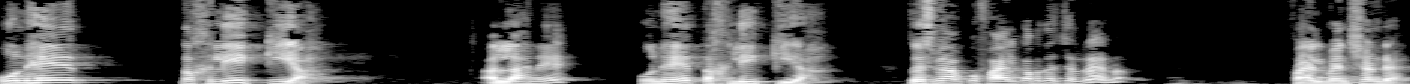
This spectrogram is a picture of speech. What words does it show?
انہیں تخلیق کیا۔ اللہ نے انہیں تخلیق کیا۔ تو اس میں آپ کو فائل کا پتہ چل رہا ہے نا؟ فائل مینشنڈ ہے۔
